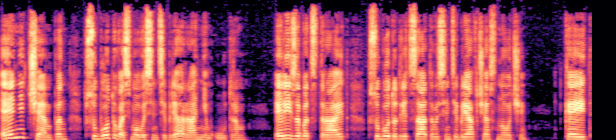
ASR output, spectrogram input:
Энни Чемпен в субботу 8 сентября ранним утром. Элизабет Страйт в субботу 30 сентября в час ночи. Кейт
